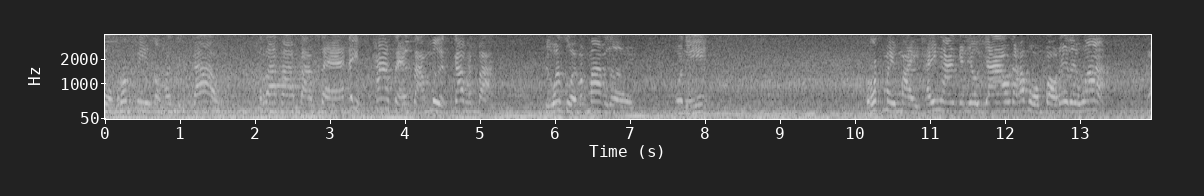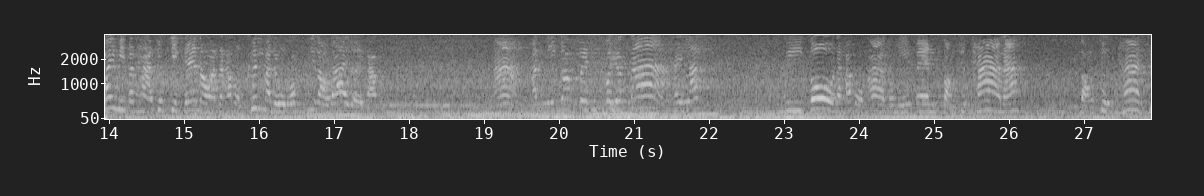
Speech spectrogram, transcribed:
ผมรถปี 2019 ราคา 3 แสนเอ้ย539,000 บาท ถือว่าสวยมาก ๆ เลย ตัวนี้ รถใหม่ๆ ใช้งานกันยาวๆนะครับ ผมบอกได้เลยว่า ไม่มีปัญหาจุกจิกแน่นอนนะครับ ผมขึ้นมาดูรถที่เราได้เลยครับอ่าอันนี้ก็เป็น Toyota ไฮรักวีโก้นะครับผมอ่าตัวนี้เป็น 2.5 นะ 2.5G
